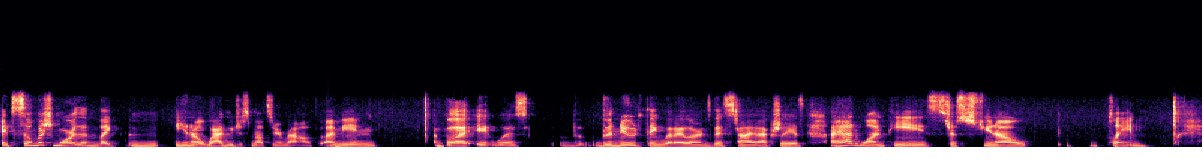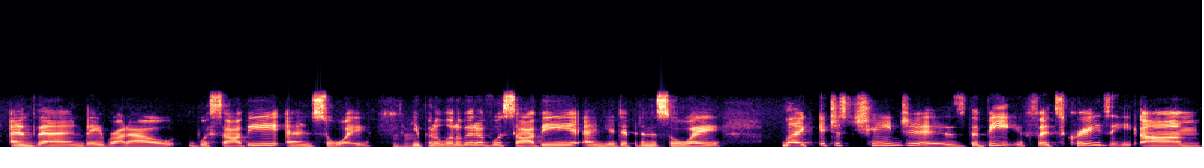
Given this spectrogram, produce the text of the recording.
it's so much more than like you know, wagyu just melts in your mouth. I Mhm. mean, but it was th- the new thing that I learned this time actually is I had one piece, just you know, plain. And then they brought out wasabi and soy. Mhm. You put a little bit of wasabi and you dip it in the soy. Like it just changes the beef. It's crazy. Um,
